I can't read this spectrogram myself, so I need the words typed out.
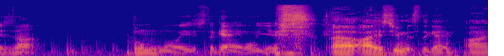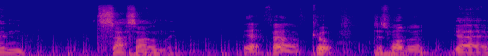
Is that boom noise the game or you? Uh, I assume it's the game. I'm sat silently. yeah, fair enough. Cool. Just wondering. Yeah.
